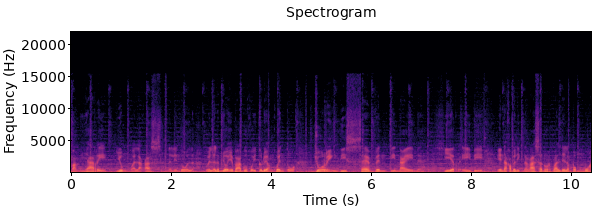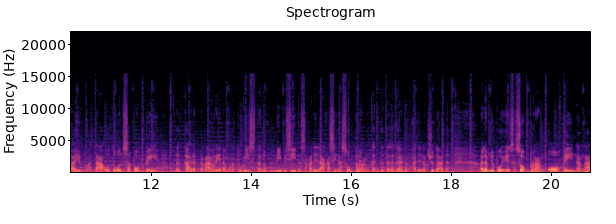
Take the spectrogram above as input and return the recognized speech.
mangyari yung malakas na lindol. Well, alam nyo, eh, bago ko ituloy ang kwento, during the 79 year AD, eh nakabalik na nga sa normal nilang pamumuhay yung mga tao doon sa Pompey. Nagkalat na nga rin ang mga turista na bumibisita sa kanila kasi nga sobrang ganda talaga ng kanilang syudad. Alam nyo po eh, sa sobrang okay na nga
